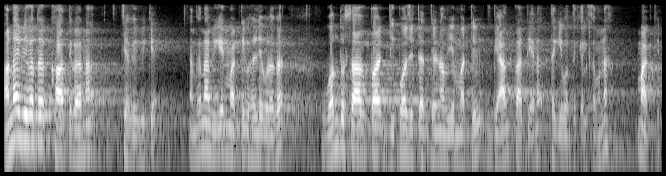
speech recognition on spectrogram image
ಅನವಿರದ ಖಾತೆಗಳನ್ನು ತೆರವಿಕೆ ಅಂದರೆ ನಾವು ಏನು ಮಾಡ್ತೀವಿ? ಹಳ್ಳಿ ಒಳಗೆ ಒಂದು ಸಾವಿರ ರೂಪಾಯಿ ಡಿಪಾಸಿಟ್ ಅಂತೇಳಿ ನಾವು ಏನು ಮಾಡ್ತೀವಿ? ಬ್ಯಾಂಕ್ ಖಾತೆಯನ್ನು ತೆಗೆಯುವಂಥ ಕೆಲಸವನ್ನು ಮಾಡ್ತೀವಿ.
